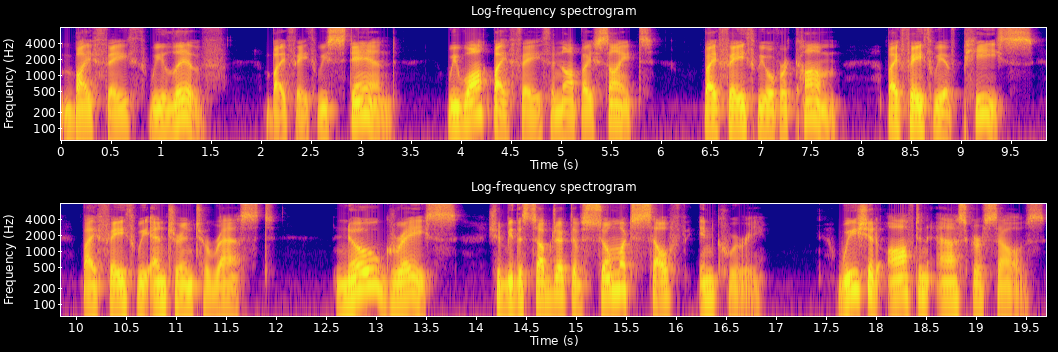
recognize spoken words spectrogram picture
By faith we live. By faith we stand. We walk by faith and not by sight. By faith we overcome. By faith we have peace. By faith we enter into rest. No grace should be the subject of so much self inquiry. We should often ask ourselves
